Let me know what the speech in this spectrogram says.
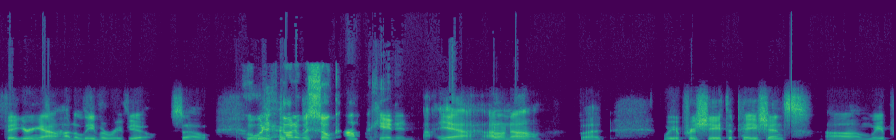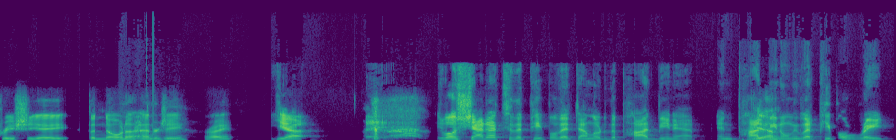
figuring out how to leave a review. So Who would have thought it was so complicated? uh, yeah, I don't know, but we appreciate the patience. Um, we appreciate the Nona energy, right? Yeah. Uh, Well, shout out to the people that downloaded the Podbean app, and Podbean only let people rate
